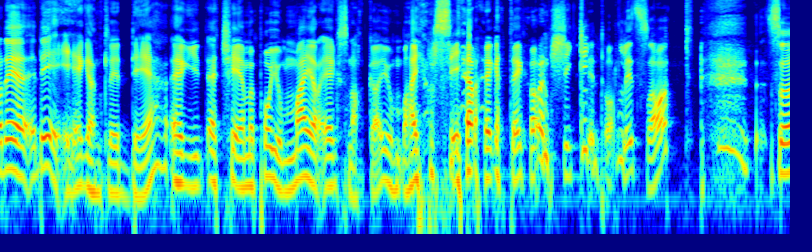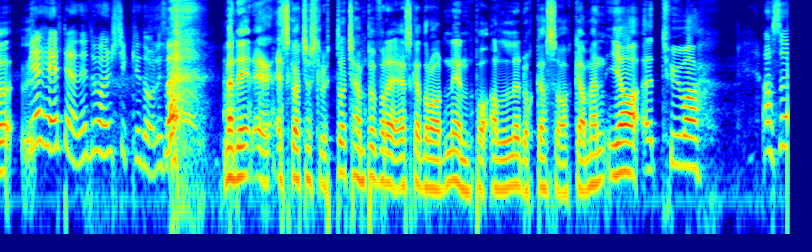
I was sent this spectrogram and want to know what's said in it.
og det, det er egentlig det. Jeg, jeg kommer på Jo mer jeg snakker, jo mer ser jeg at jeg har en skikkelig dårlig sak. Så Vi er helt enige. Du har en skikkelig dårlig sak. men det, jeg skal ikke slutte å kjempe for det. Jeg skal dra den inn på alle deres saker. Men ja, Tuva. Altså,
